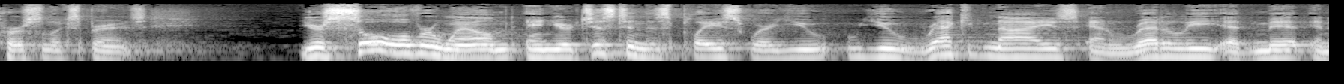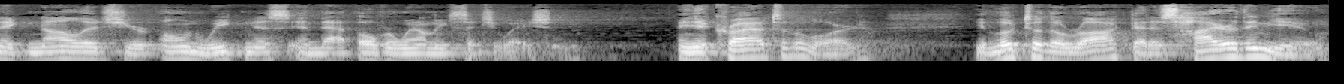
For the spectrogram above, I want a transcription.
personal experience you're so overwhelmed and you're just in this place where you, you recognize and readily admit and acknowledge your own weakness in that overwhelming situation. And you cry out to the Lord. You look to the rock that is higher than you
